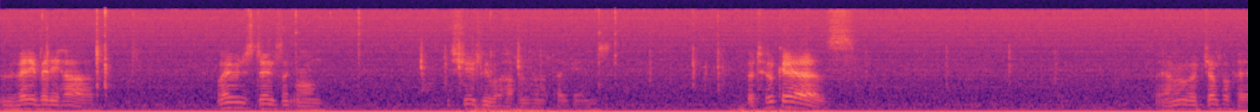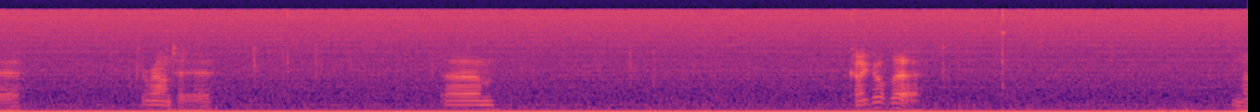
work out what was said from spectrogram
It's very, very hard. I even just doing something wrong? It's usually what happens when I play games. But who cares? So I'm gonna jump up here, around here. Um, can I go up there? No.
